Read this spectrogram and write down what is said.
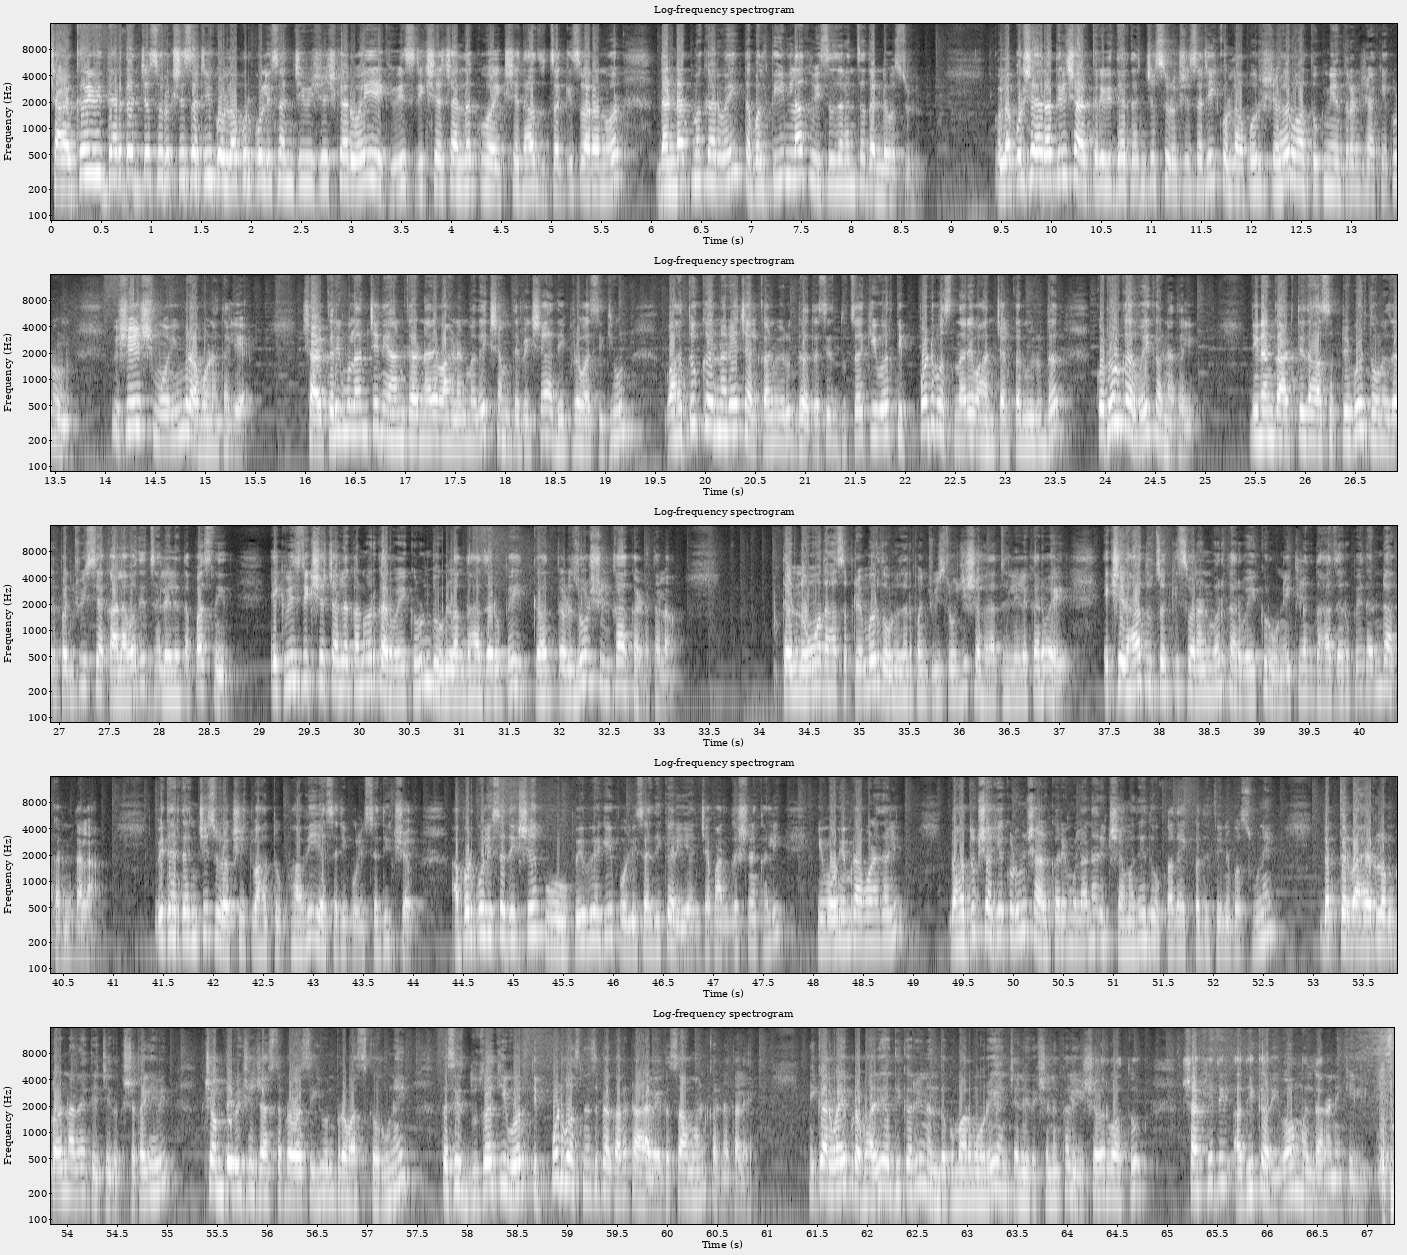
शाळकरी विद्यार्थ्यांच्या सुरक्षेसाठी कोल्हापूर पोलिसांची विशेष कारवाई एकवीस रिक्षा चालक व एकशे दहा दुचाकीस्वारांवर दंडात्मक कारवाई तब्बल तीन लाख वीस हजारांचा दंड वसूल. कोल्हापूर शहरातील शाळकरी विद्यार्थ्यांच्या सुरक्षेसाठी कोल्हापूर शहर वाहतूक नियंत्रण शाखेकडून विशेष मोहीम राबवण्यात आली आहे. शाळकरी मुलांचे नेहाण करणाऱ्या वाहनांमध्ये क्षमतेपेक्षा अधिक प्रवासी घेऊन वाहतूक करणाऱ्या चालकांविरुद्ध तसेच दुचाकीवर तिप्पट बसणाऱ्या वाहन चालकांविरुद्ध कठोर कारवाई करण्यात आली. दिनांक आठ ते दहा सप्टेंबर दोन हजार पंचवीस या कालावधीत झालेल्या तपासणीत एकवीस रिक्षा चालकांवर कारवाई करून दोन लाख दहा हजार रुपये इतका तडजोड शुल्क आकारण्यात आला. तर नऊ दहा सप्टेंबर दोन हजार पंचवीस रोजी शहरात झालेल्या कारवाईत एकशे दहा दुचाकीस्वारांवर कारवाई करून एक लाख दहा हजार रुपये दंड आकारण्यात आला. विद्यार्थ्यांची सुरक्षित वाहतूक व्हावी यासाठी पोलीस अधीक्षक अपर पोलीस अधीक्षक व उपविभागीय पोलीस अधिकारी यांच्या मार्गदर्शनाखाली ही मोहीम राबवण्यात आली. वाहतूक शाखेकडून शाळकरी मुलांना रिक्षामध्ये धोकादायक पद्धतीने बसवू नये. दप्तर बाहेर लोंबकळणार नाही त्याची दक्षता घ्यावी. क्षमतेपेक्षा जास्त प्रवासी घेऊन प्रवास करू नये. तसेच दुचाकीवर तिप्पट बसण्याचे प्रकार टाळावेत असं आवाहन करण्यात आलं आहे ही कारवाई प्रभारी अधिकारी नंदकुमार मोरे यांच्या निरीक्षणाखाली शहर वाहतूक शाखेतील अधिकारी व अंमलदाराने केली.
